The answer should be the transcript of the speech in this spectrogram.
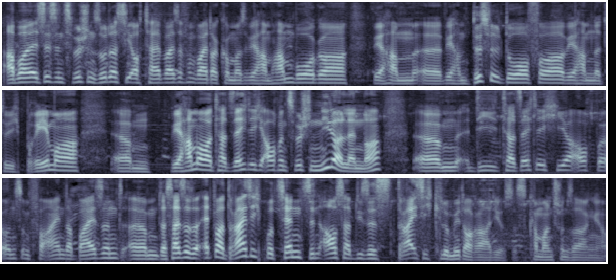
Aber es ist inzwischen so, dass sie auch teilweise von weiter kommen. Also wir haben Hamburger, wir haben, äh, wir haben Düsseldorfer, wir haben natürlich Bremer. Ähm, wir haben aber tatsächlich auch inzwischen Niederländer, ähm, die tatsächlich hier auch bei uns im Verein dabei sind. Ähm, das heißt also, etwa 30 Prozent sind außerhalb dieses 30 Kilometer Radius, das kann man schon sagen, ja.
